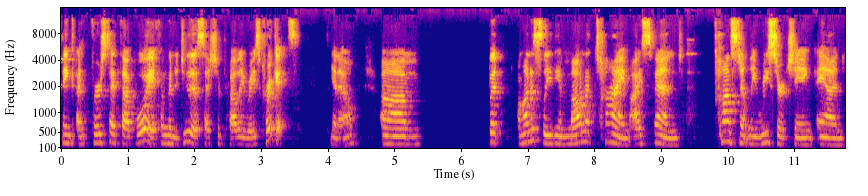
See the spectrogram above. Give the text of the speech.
think at first I thought, boy, if I'm going to do this, I should probably raise crickets, you know. Um, but honestly, the amount of time I spend constantly researching and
